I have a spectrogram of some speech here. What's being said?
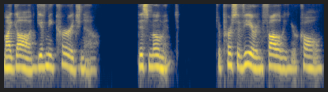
My God, give me courage now, this moment, to persevere in following your call.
